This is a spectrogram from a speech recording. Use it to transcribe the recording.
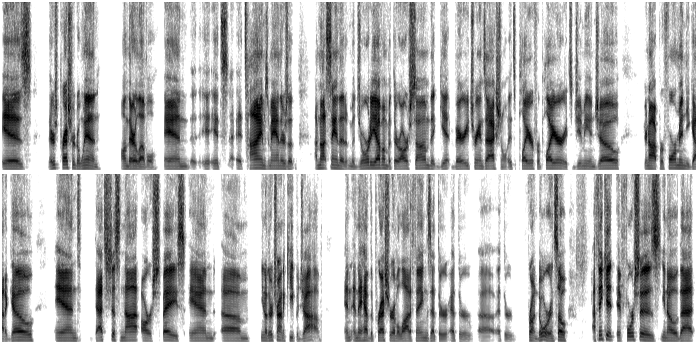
is there's pressure to win on their level, and it, it's at times, man, there's a I'm not saying that a majority of them, but there are some that get very transactional. It's player for player. It's Jimmy and Joe. If you're not performing, you got to go. And that's just not our space. And um, you know, they're trying to keep a job and and they have the pressure of a lot of things at their at their uh at their front door. And so I think it it forces, you know, that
